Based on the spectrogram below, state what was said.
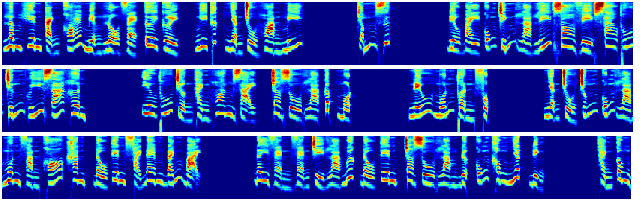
Lâm Hiên cảnh khóe miệng lộ vẻ tươi cười, nghi thức nhận chủ hoàn mỹ. Chấm dứt. Điều bày cũng chính là lý do vì sao thú trứng quý giá hơn. Yêu thú trưởng thành hoang dại, cho dù là cấp 1. Nếu muốn thuần phục, Nhận chủ chúng cũng là muôn vàn khó khăn đầu tiên phải đem đánh bại. Đây vẹn vẹn chỉ là bước đầu tiên cho dù làm được cũng không nhất định. Thành công.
